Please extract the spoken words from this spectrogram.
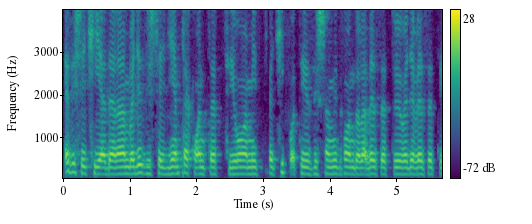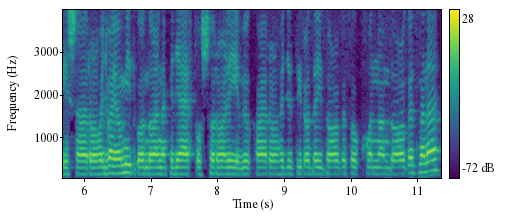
ez is egy hiedelem, vagy ez is egy ilyen prekoncepció, amit, vagy hipotézis, amit gondol a vezető, vagy a vezetés arról, hogy vajon mit gondolnak a gyártósoron lévők arról, hogy az irodai dolgozók honnan dolgozzanak.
